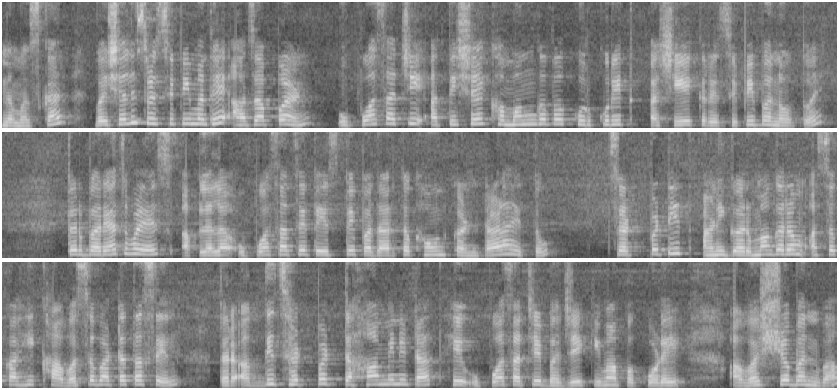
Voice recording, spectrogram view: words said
नमस्कार. वैशालीस रेसिपीमध्ये आज आपण उपवासाची अतिशय खमंग व कुरकुरीत अशी एक रेसिपी बनवतोय. तर बऱ्याच वेळेस आपल्याला उपवासाचे तेच ते पदार्थ खाऊन कंटाळा येतो. चटपटीत आणि गरमागरम असं काही खावंसं वाटत असेल तर अगदी झटपट दहा मिनिटात हे उपवासाचे भजे किंवा पकोडे अवश्य बनवा.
